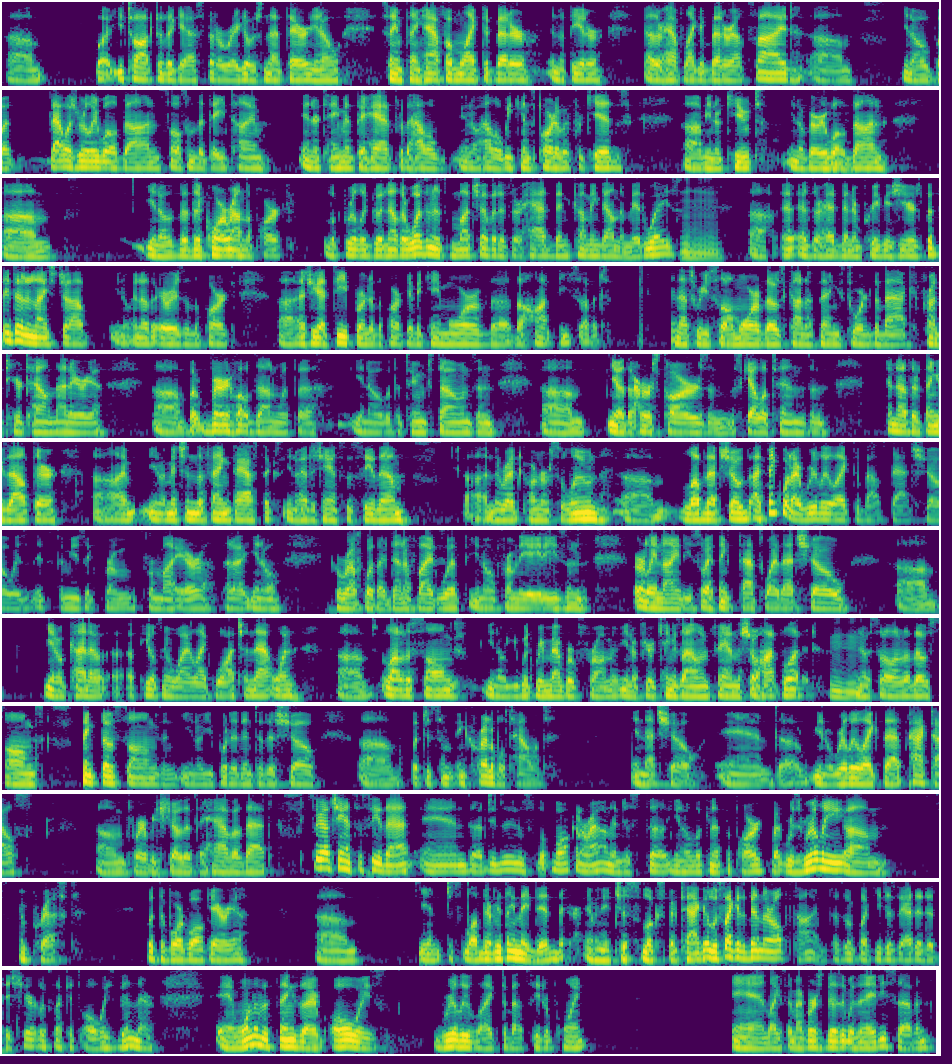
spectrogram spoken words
um, but you talk to the guests that are regulars in that there you know same thing half of them liked it better in the theater other half like it better outside um, you know but that was really well done saw some of the daytime entertainment they had for the Halloween, you know Halloween weekends part of it for kids um, you know cute you know very well Mhm. done um, you know, the decor around the park looked really good. Now there wasn't as much of it as there had been coming down the midways, Mhm. uh, as there had been in previous years, but they did a nice job, you know, in other areas of the park. Uh, as you got deeper into the park, it became more of the the haunt piece of it, and that's where you saw more of those kind of things toward the back, Frontier Town, that area. Um, but very well done with the, you know, with the tombstones and, um, you know, the hearse cars and the skeletons and and other things out there. Uh, I, you know, I mentioned the Fantastics. You know, had a chance to see them uh, in the Red Corner Saloon. Um, love that show. I think what I really liked about that show is it's the music from from my era that I, you know, grew up with, identified with, you know, from the '80s and early '90s. So I think that's why that show, um, you know, kind of appeals to me. Why I like watching that one. Um, a lot of the songs, you know, you would remember from, you know, if you're a Kings Island fan, the show Hot Blooded you Mhm. know so a lot of those songs think those songs and you know you put it into this show um, but just some incredible talent in that show and uh, you know really like that packed house um, for every show that they have of that so I got a chance to see that and uh, just walking around and just uh, you know looking at the park but was really um, impressed with the boardwalk area um, and just loved everything they did there. I mean, it just looks spectacular. It looks like it's been there all the time. It doesn't look like you just added it this year. It looks like it's always been there. And one of the things that I've always really liked about Cedar Point, and like I said, my first visit was in '87,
